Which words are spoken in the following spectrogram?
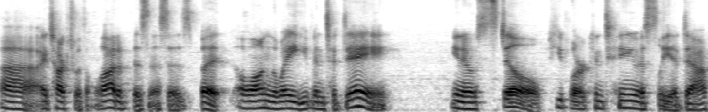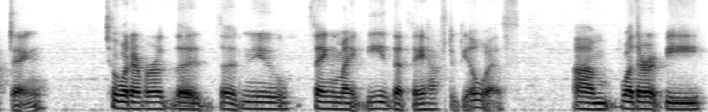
uh, I talked with a lot of businesses, but along the way, even today, you know, still people are continuously adapting to whatever the the new thing might be that they have to deal with, um, whether it be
